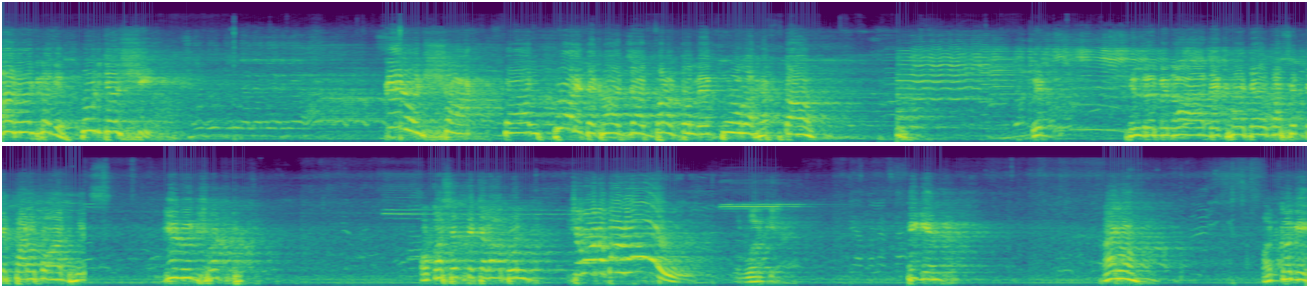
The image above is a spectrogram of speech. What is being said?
아르르게 পুরজর্শি কেন শট বল পরে দেখা যায় বল তলে পুরো হেপ্তা ফিল্ডের মে না দেখা যায় কাছেতে পারব আধুর গিরুন শট। ওকাশেতে চলা বল। চমন বল। উর্বর কে? ঠিক আছে। আরও। অনকাগে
